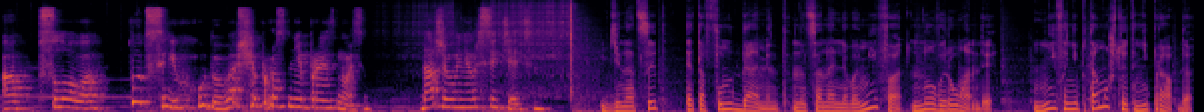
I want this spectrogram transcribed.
А слово «тутси» и «хуту» вообще просто не произносят. Даже в университете. Геноцид — это фундамент национального мифа Новой Руанды. Мифа не потому, что это неправда,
